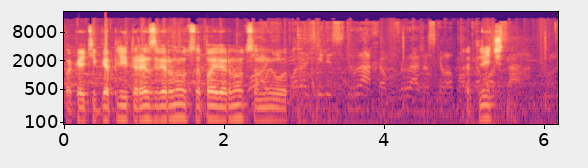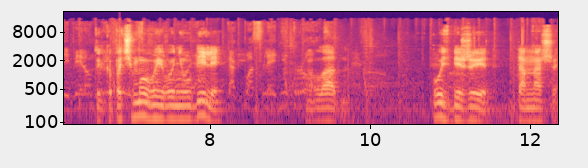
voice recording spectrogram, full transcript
Пока эти гоплиты развернутся, повернутся, мы вот... Отлично. Только почему вы его не убили? Ну ладно. Пусть бежит. Там наши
